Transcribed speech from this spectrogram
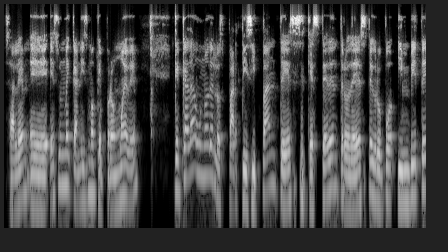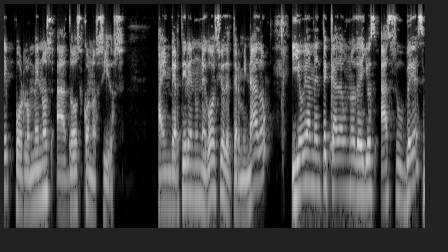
¿sale? Eh, es un mecanismo que promueve que cada uno de los participantes que esté dentro de este grupo invite por lo menos a dos conocidos a invertir en un negocio determinado y obviamente cada uno de ellos a su vez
